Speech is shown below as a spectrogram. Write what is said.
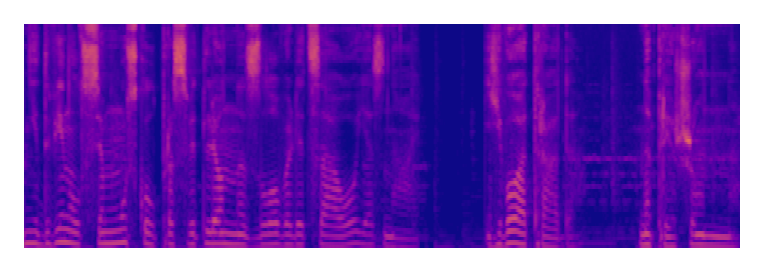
Не двинулся мускул просветленно злого лица, о, я знаю. Его отрада напряженно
